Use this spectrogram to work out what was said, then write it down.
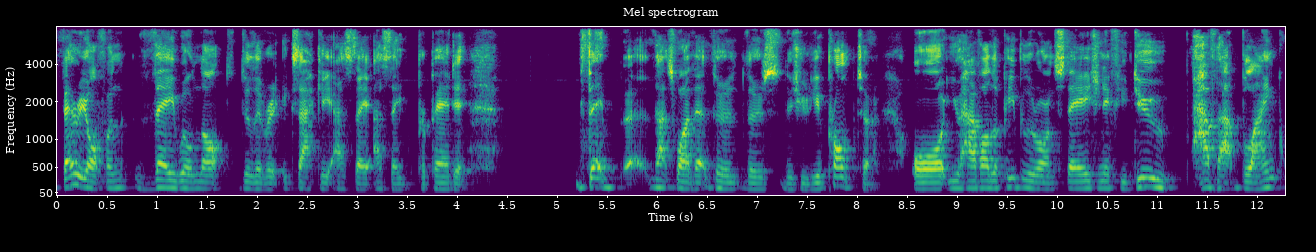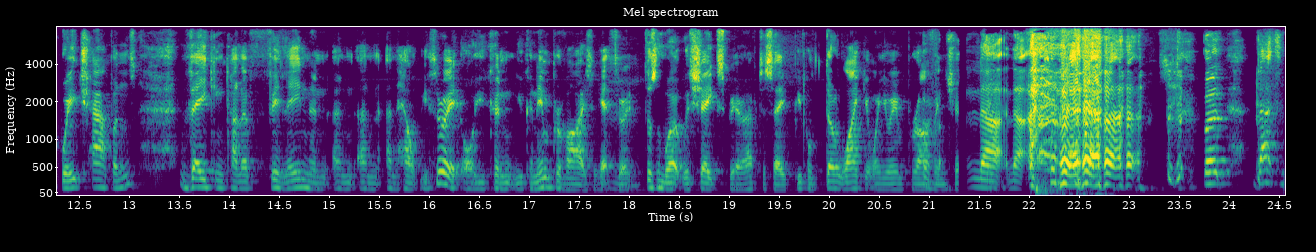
very often they will not deliver it exactly as they as they prepared it they, uh, that's why there, there's there's usually a prompter, or you have other people who are on stage, and if you do have that blank, which happens, they can kind of fill in and, and, and, and help you through it, or you can you can improvise and get through mm. it. It doesn't work with Shakespeare, I have to say. People don't like it when you improv in Shakespeare. No, no. but that's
